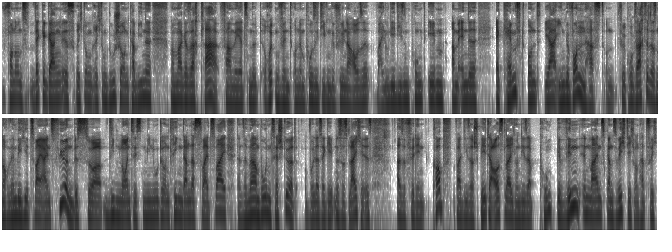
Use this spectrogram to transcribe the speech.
von uns weggegangen ist, Richtung, Richtung Dusche und Kabine, nochmal gesagt, klar, fahren wir jetzt mit Rückenwind und einem positiven Gefühl nach Hause, weil du dir diesen Punkt eben am Ende erkämpft und ja, ihn gewonnen hast hast. Und Füllkrug sagte das noch, wenn wir hier 2-1 führen bis zur 97. Minute und kriegen dann das 2-2, dann sind wir am Boden zerstört, obwohl das Ergebnis das gleiche ist. Also für den Kopf war dieser späte Ausgleich und dieser Punktgewinn in Mainz ganz wichtig und hat sich,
